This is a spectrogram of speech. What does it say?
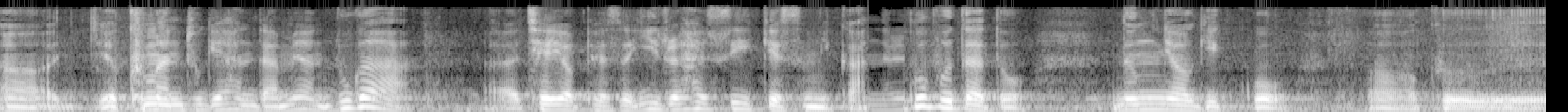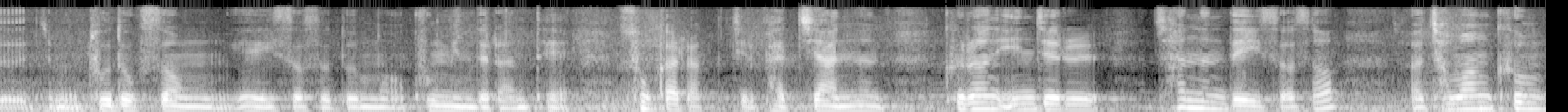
어, 그만두게 한다면 누가 어, 제 옆에서 일을 할 수 있겠습니까? 누구보다도 능력 있고 어, 그 좀 도덕성에 있어서도 뭐 국민들한테 손가락질 받지 않는 그런 인재를 찾는 데 있어서 어, 저만큼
